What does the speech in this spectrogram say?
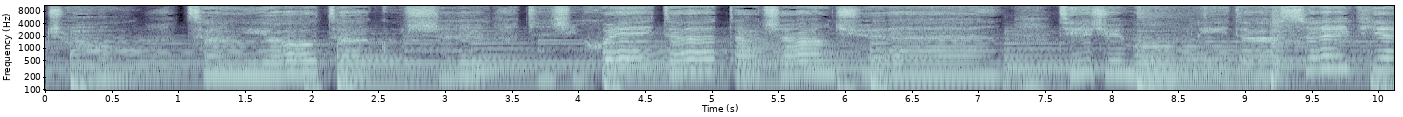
中曾有的故事，真心会得到成全。提取梦里的碎片，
